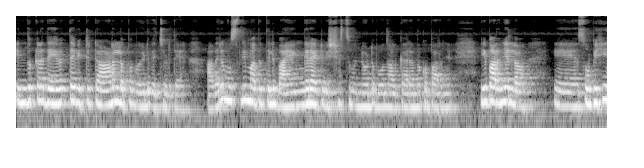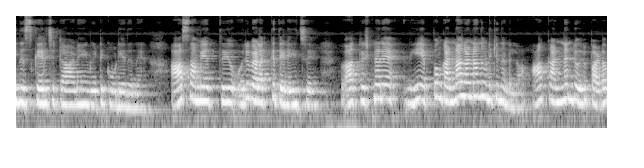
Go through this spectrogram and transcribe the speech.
ഹിന്ദുക്കളെ ദൈവത്തെ വിറ്റിട്ടാണല്ലോ ഇപ്പോൾ വീട് വെച്ചുകൊടുത്തേ അവർ മുസ്ലിം മതത്തിൽ ഭയങ്കരമായിട്ട് വിശ്വസിച്ച് മുന്നോട്ട് പോകുന്ന ആൾക്കാരാന്നൊക്കെ പറഞ്ഞ്. നീ പറഞ്ഞല്ലോ സുബിഹി നിസ്കരിച്ചിട്ടാണ് വീട്ടിൽ കൂടിയതെന്ന്. ആ സമയത്ത് ഒരു വിളക്ക് തെളിയിച്ച് ആ കൃഷ്ണനെ നീ എപ്പം കണ്ണാ കണ്ണാന്ന് വിളിക്കുന്നുണ്ടല്ലോ? ആ കണ്ണന്റെ ഒരു പടം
